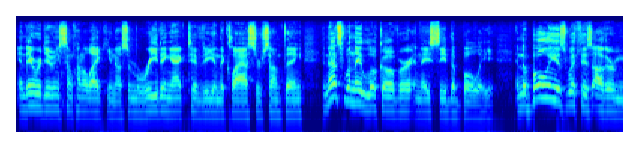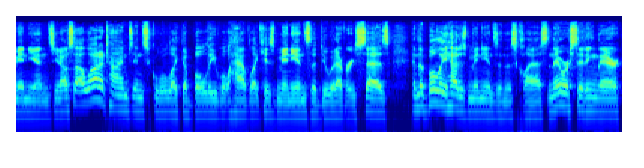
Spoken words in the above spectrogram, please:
and they were doing some kind of like, you know, some reading activity in the class or something. And that's when they look over and they see the bully. And the bully is with his other minions, you know. So a lot of times in school, like the bully will have like his minions that do whatever he says. And the bully had his minions in this class and they were sitting there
